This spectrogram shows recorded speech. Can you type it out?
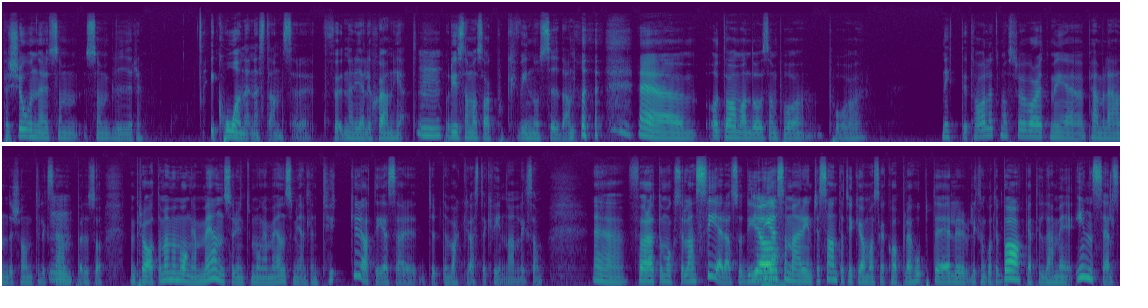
personer som, som blir ikoner nästan så det, för, när det gäller skönhet. Mm. Och det är samma sak på kvinnosidan. Ehm, och tar man då som på, på 90-talet måste det ha varit med Pamela Anderson till exempel. Och så. Men pratar man med många män så är det inte många män som egentligen tycker att det är så här, typ den vackraste kvinnan. Liksom. Eh, för att de också lanseras. Och det är ju Ja. det som är intressant tycker jag om man ska koppla ihop det eller liksom gå tillbaka till det här med incels.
